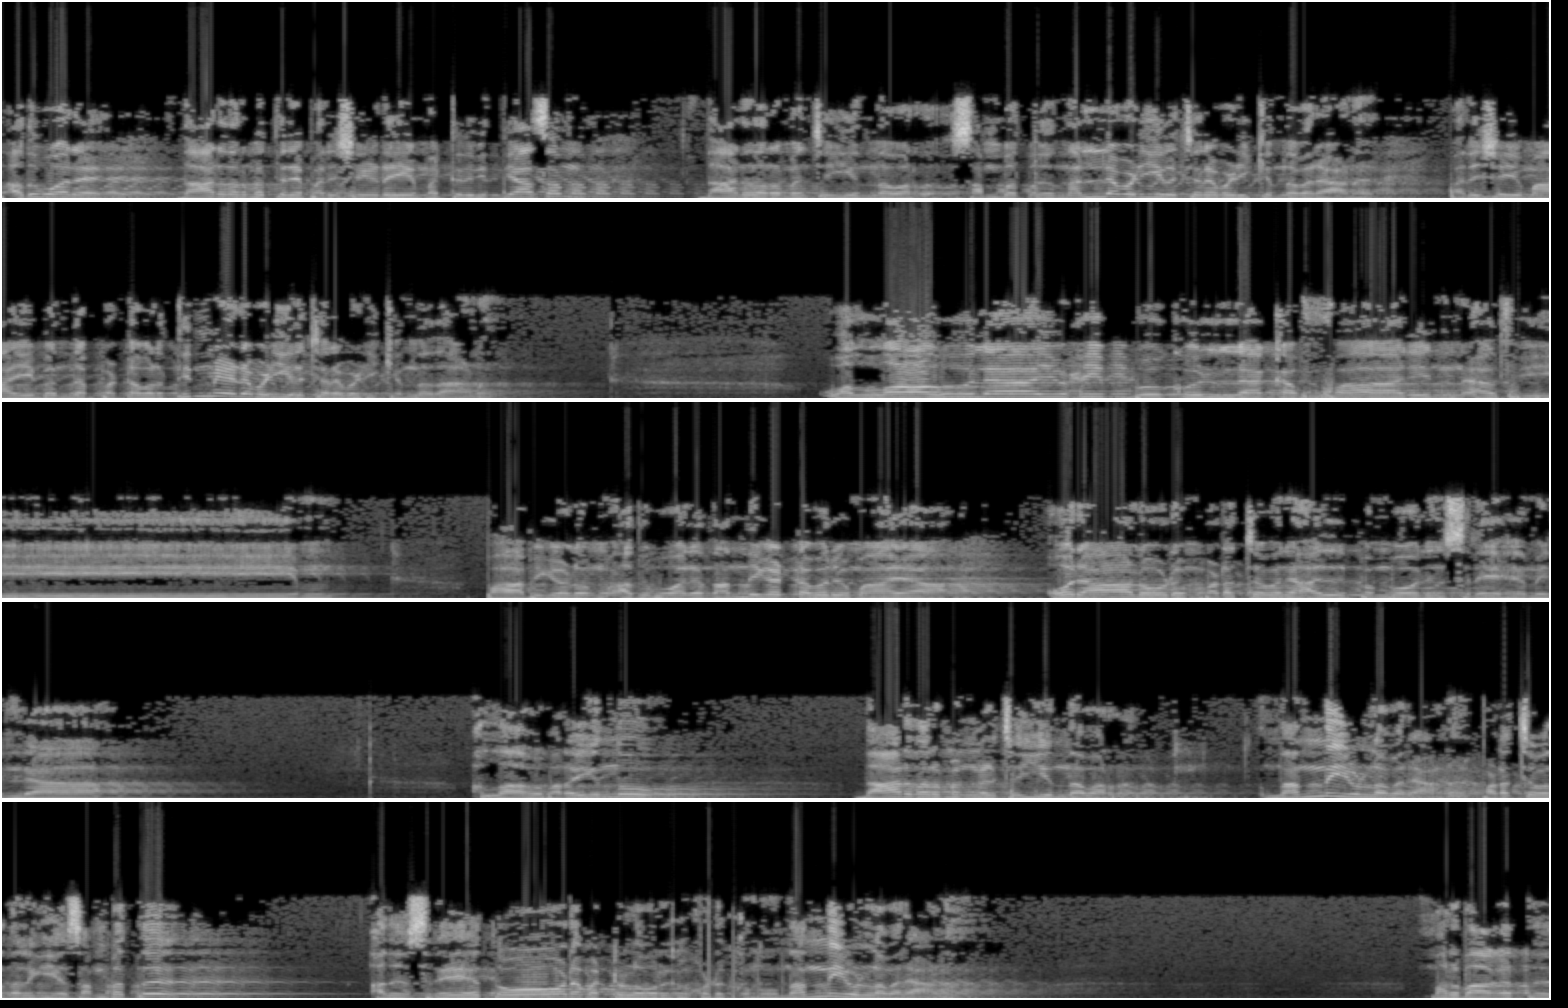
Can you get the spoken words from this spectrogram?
അതുപോലെ ദാനധർമ്മത്തിലെ പലിശയുടെയും മറ്റൊരു വ്യത്യാസം ദാനധർമ്മം ചെയ്യുന്നവർ സമ്പത്ത് നല്ല വഴിയിൽ ചെലവഴിക്കുന്നവരാണ്. പലിശയുമായി ബന്ധപ്പെട്ടവർ തിന്മയുടെ വഴിയിൽ ചെലവഴിക്കുന്നതാണ്. والله لا يحب كل كفار أثيم പാപികളും അതുപോലെ നന്ദി കെട്ടവരുമായ ഒരാളോടും പടച്ചവന് അല്പം പോലും സ്നേഹമില്ല അള്ളാഹു പറയുന്നു ദാനധർമ്മങ്ങൾ ചെയ്യുന്നവർ നന്ദിയുള്ളവരാണ് പടച്ചവ നൽകിയ സമ്പത്ത് അത് സ്നേഹത്തോടെ മറ്റുള്ളവർക്ക് കൊടുക്കുന്നു. നന്ദിയുള്ളവരാണ്. മറുഭാഗത്ത്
